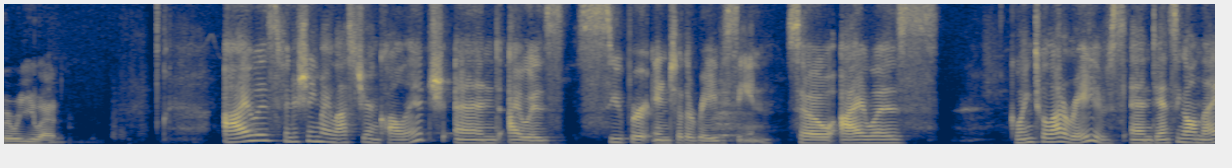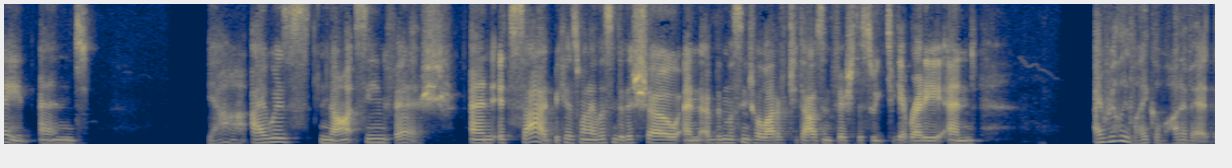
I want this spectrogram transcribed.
Where were you at? I was finishing my last year in college and I was super into the rave scene. So I was going to a lot of raves and dancing all night. And yeah, I was not seeing Phish. And it's sad because when I listen to this show, and I've been listening to a lot of 2000 Phish this week to get ready, and I really like a lot of it.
